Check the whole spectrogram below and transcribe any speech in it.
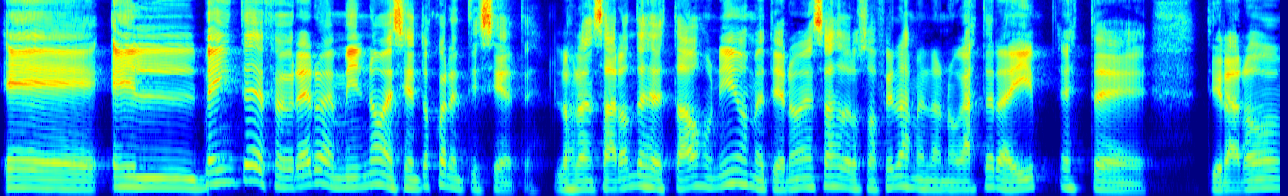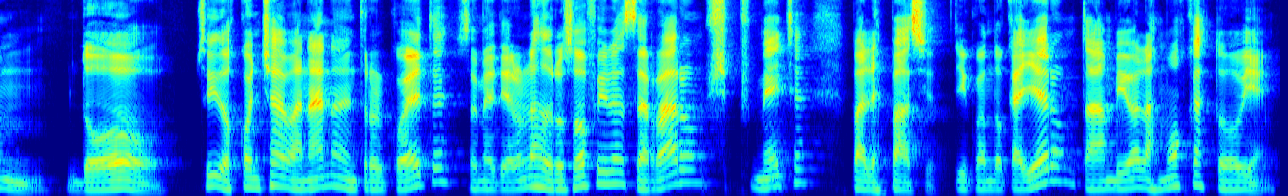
eh, el 20 de febrero de 1947 los lanzaron desde Estados Unidos, metieron esas drosófilas melanogaster ahí, este, tiraron dos, sí, dos conchas de banana dentro del cohete, se metieron las drosófilas, cerraron, mecha, para el espacio. Y cuando cayeron, estaban vivas las moscas, todo bien.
